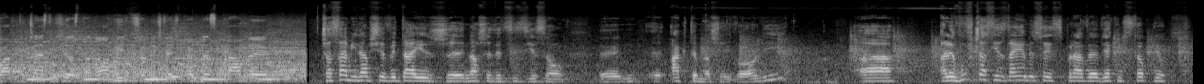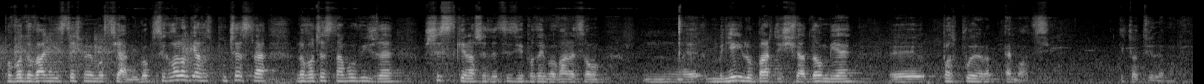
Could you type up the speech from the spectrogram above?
Warto często się zastanowić, przemyśleć pewne sprawy. Czasami nam się wydaje, że nasze decyzje są y, y, aktem naszej woli, a, ale wówczas nie zdajemy sobie sprawy, w jakim stopniu powodowani jesteśmy emocjami, bo psychologia współczesna, nowoczesna mówi, że wszystkie nasze decyzje podejmowane są mm, mniej lub bardziej świadomie y, pod wpływem emocji. I to tyle mogę.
